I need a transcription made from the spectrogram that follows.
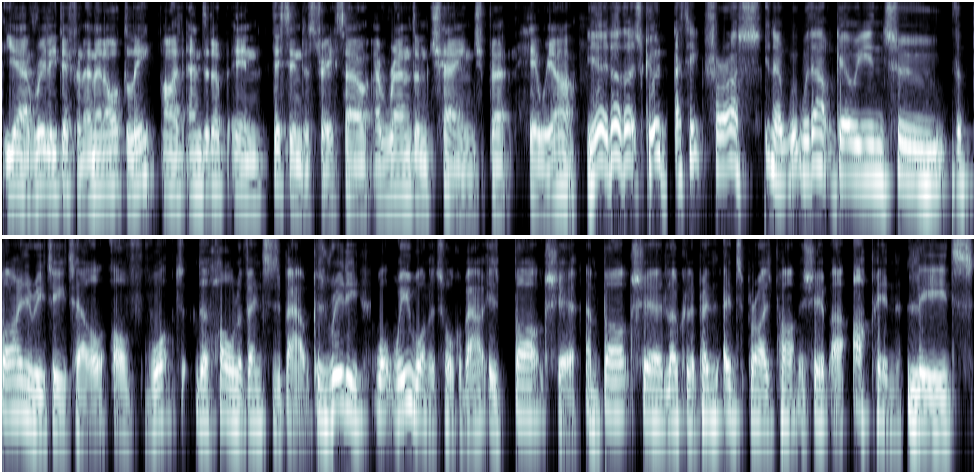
yeah, really different. And then oddly, I've ended up in this industry. So a random change, but here we are. Yeah, no, that's good. I think for us, you know, without going into the binary detail of what the whole event is about, because really what we want to talk about is Berkshire and Berkshire Local Enterprise Partnership are up in Leeds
